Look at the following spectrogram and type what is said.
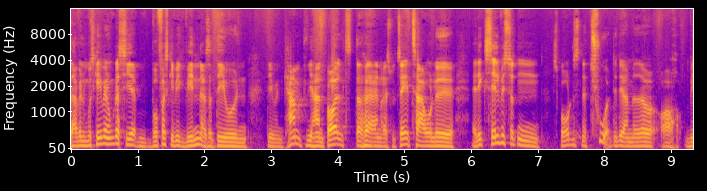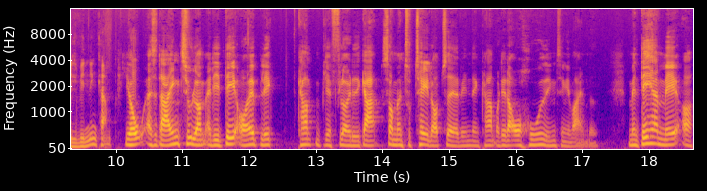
Der vil måske være nogen, der siger, hvorfor skal vi ikke vinde? Altså, det er, jo en, det er jo en kamp, vi har en bold, der er en resultattavle. Er det ikke selve sådan sportens natur, det der med at, at ville vinde en kamp? Jo, altså der er ingen tvivl om, at i det øjeblik, kampen bliver fløjtet i gang, så er man totalt optaget af at vinde den kamp, og det er der overhovedet ingenting i vejen med. Men det her med at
